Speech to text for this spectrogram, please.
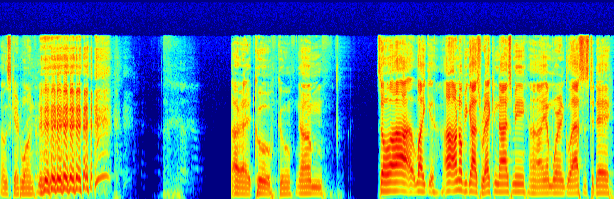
I only scared one. All right, cool, cool. Um, so uh, like I don't know if you guys recognize me. Uh, I am wearing glasses today.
